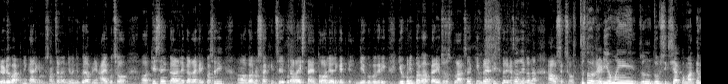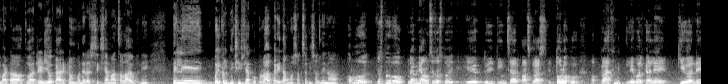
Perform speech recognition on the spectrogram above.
रेडियोबाट नै कार्यक्रम सञ्चालन भन्ने कुरा पनि आएको छ। त्यसै कारणले गर्दाखेरि कसरी गर्न सकिन्छ यो कुरालाई स्थानीय तहले अलिकति ध्यान दिएको भएखेरि यो पनि प्रभावकारी हुन्छ जस्तो लाग्छ। के प्र्याक्टिस गरेका छ अझै गर्न आवश्यक छ? जस्तो रेडियोमै जुन दूर शिक्षाको माध्यमबाट अथवा रेडियो कार्यक्रम भनेर शिक्षामा चलायो भने त्यसले वैकल्पिक शिक्षाको प्रभावकारिता हुनसक्छ कि सक्दैन? अब जस्तो कुरा पनि आउँछ जस्तो एक दुई तिन चार पाँच क्लास तलको प्राथमिक लेभलकाले के गर्ने?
